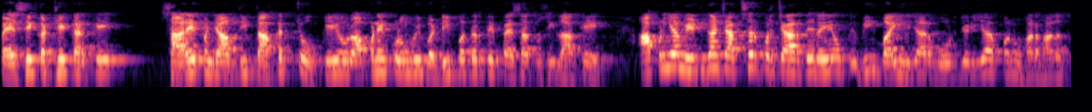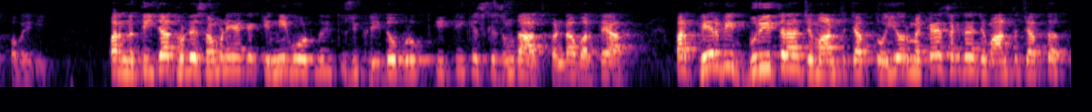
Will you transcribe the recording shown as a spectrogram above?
ਪੈਸੇ ਇਕੱਠੇ ਕਰਕੇ ਸਾਰੇ ਪੰਜਾਬ ਦੀ ਤਾਕਤ ਝੋਕ ਕੇ ਔਰ ਆਪਣੇ ਕੋਲੋਂ ਵੀ ਵੱਡੀ ਪੱਧਰ ਤੇ ਪੈਸਾ ਤੁਸੀਂ ਲਾ ਕੇ ਆਪਣੀਆਂ ਮੀਟਿੰਗਾਂ 'ਚ ਅਕਸਰ ਪ੍ਰਚਾਰ ਦੇ ਰਹੇ ਹੋ ਕਿ 20 22000 ਵੋਟ ਜਿਹੜੀ ਆ ਆਪਾਂ ਨੂੰ ਹਰ ਹਾਲਤ ਪਵੇਗੀ। ਪਰ ਨਤੀਜਾ ਤੁਹਾਡੇ ਸਾਹਮਣੇ ਹੈ ਕਿ ਕਿੰਨੀ ਵੋਟ ਦੀ ਤੁਸੀਂ ਖਰੀਦੋ ਫਰੋਖਤ ਕੀਤੀ, ਕਿਸ ਕਿਸਮ ਦਾ ਹੱਥ ਕੰਡਾ ਵਰਤਿਆ। ਪਰ ਫਿਰ ਵੀ ਬੁਰੀ ਤਰ੍ਹਾਂ ਜ਼ਮਾਨਤ ਜ਼ਬਤ ਹੋਈ ਔਰ ਮੈਂ ਕਹਿ ਸਕਦਾ ਜ਼ਮਾਨਤ ਜ਼ਬਤ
